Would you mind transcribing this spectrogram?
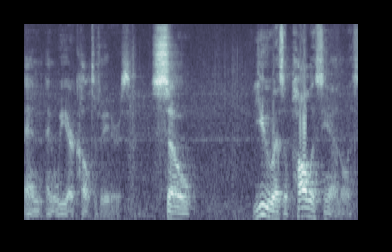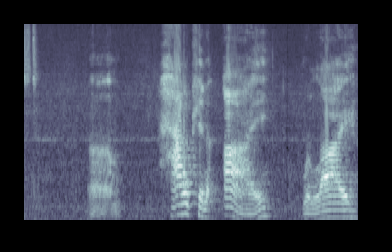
And, and we are cultivators. So you as a policy analyst, um, how can I rely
